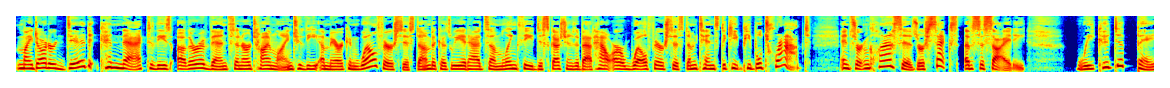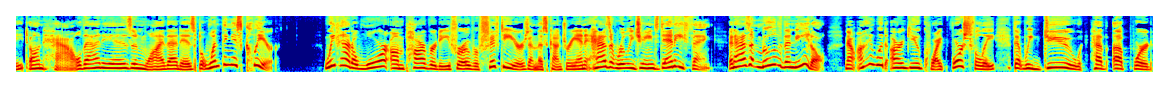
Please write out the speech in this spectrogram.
my daughter did connect these other events in our timeline to the American welfare system because we had had some lengthy discussions about how our welfare system tends to keep people trapped in certain classes or sects of society. We could debate on how that is and why that is, but one thing is clear. We've had a war on poverty for over 50 years in this country, and it hasn't really changed anything. It hasn't moved the needle. Now, I would argue quite forcefully that we do have upward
